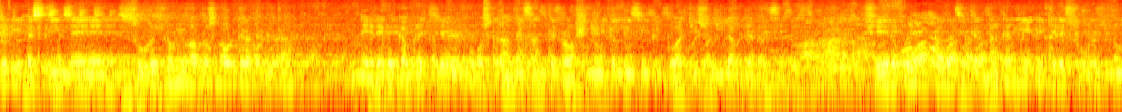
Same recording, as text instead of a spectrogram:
जी हस्ती ने सूरज को भी वापस मोड़ के रख दिता ਹਨੇਰੇ ਦੇ ਕਮਰੇ 'ਚ ਮੁਸਕਰਾਉਂਦੇ ਸਨ ਤੇ ਰੋਸ਼ਨੀ ਨਿਕਲਦੀ ਸੀ ਕਿ ਗੁਆਚੀ ਸੂਈ ਲੱਭ ਜਾਂਦੀ ਸੀ ਫਿਰ ਉਹ ਆਕਾ ਦਾ ਜ਼ਿਕਰ ਨਾ ਕਰੀਏ ਕਿ ਜਿਹੜੇ ਸੂਰਜ ਨੂੰ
